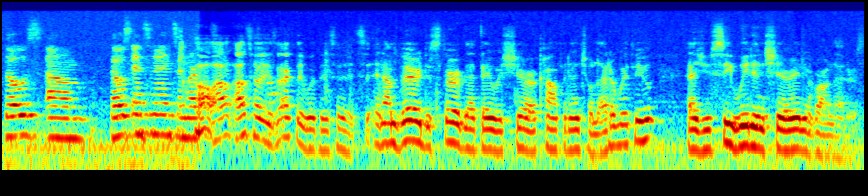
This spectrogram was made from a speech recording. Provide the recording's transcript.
those, um, those incidents and? Oh, I'll, I'll tell you exactly what they said. And I'm very disturbed that they would share a confidential letter with you. As you see, we didn't share any of our letters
